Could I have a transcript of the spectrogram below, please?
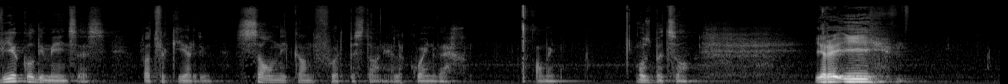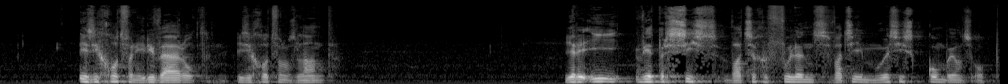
weekel die mense is wat verkeerd doen, sal nie kan voortbestaan nie. Hulle kwyn weg. Amen. Ons bid saam. Here U is die God van hierdie wêreld, is die God van ons land. Here, U weet presies wat se gevoelens, wat se emosies kom by ons op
